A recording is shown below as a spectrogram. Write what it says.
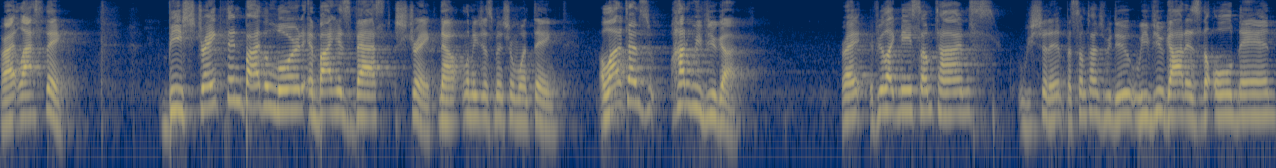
right, last thing. Be strengthened by the Lord and by his vast strength. Now, let me just mention one thing. A lot of times, how do we view God? Right? If you're like me, sometimes we shouldn't, but sometimes we do. We view God as the old man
